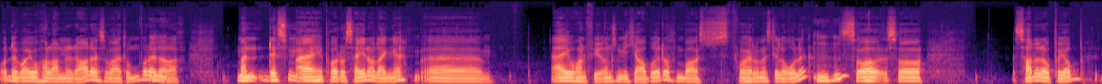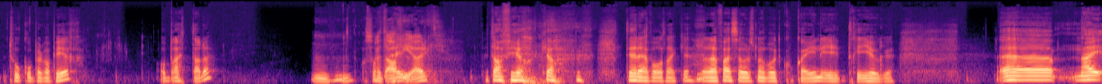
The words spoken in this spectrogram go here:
Og det var jo halvandet da det, så var jeg tom for det Mm. der. Men det som jeg har prøvd å si nå lenge, uh, er jo han fyren som ikke avbryter, som bare forholder meg stille og rolig. Mhm. Så, så sa jeg da på jobb, tok opp et papir, og bretta det. Mhm. Og Et feil- A4-ark. Et A4-ark, ja. Det er det jeg foretrekker. Det er derfor jeg ser ut som jeg har brukt kokain i tre uker. Eh, nei,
